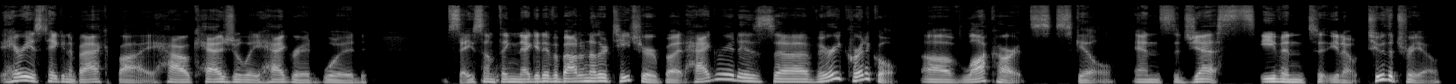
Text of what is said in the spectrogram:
Harry is taken aback by how casually Hagrid would say something negative about another teacher, but Hagrid is uh, very critical of Lockhart's skill and suggests even to you know to the trio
